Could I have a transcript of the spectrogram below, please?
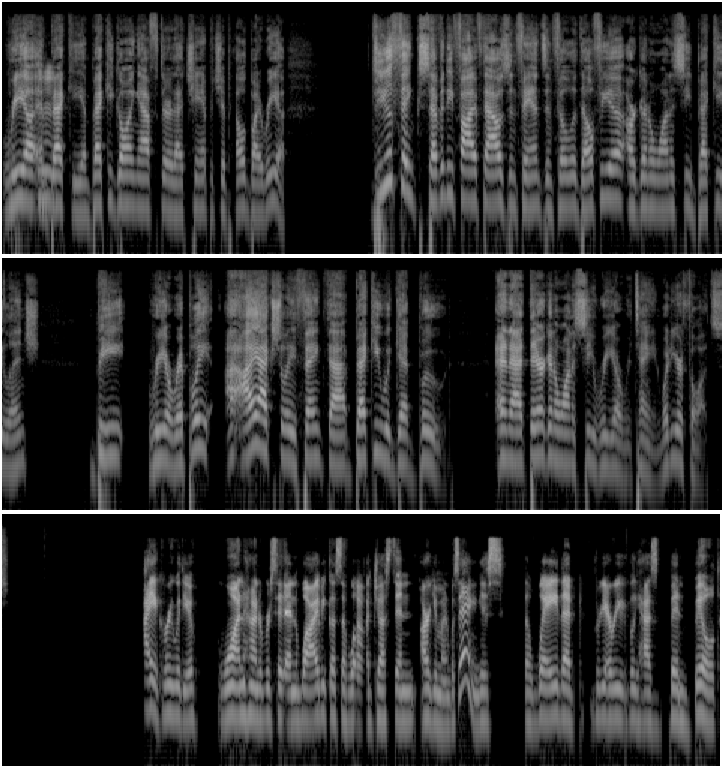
Rhea and Mhm. Becky, and Becky going after that championship held by Rhea. Do you think 75,000 fans in Philadelphia are going to want to see Becky Lynch beat Rhea Ripley? I, I actually think that Becky would get booed and that they're going to want to see Rhea retain. What are your thoughts? I agree with you 100%. Why? Because of what Justin argument was saying is the way that Rhea Ripley has been built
